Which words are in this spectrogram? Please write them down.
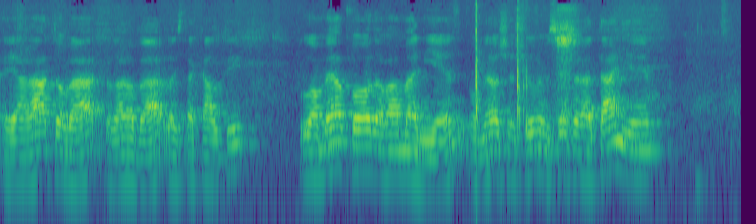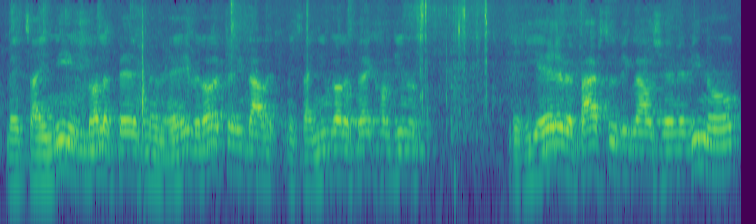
הערה טובה, תודה רבה, לא הסתכלתי. הוא אומר פה דבר מעניין, הוא אומר ששיעורים בספר התניא מציינים לא לפרק מ"ה ולא לפרק ד', מציינים לא לפרק ח"ג. לחיירה ופשטות בגלל שהם הבינו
